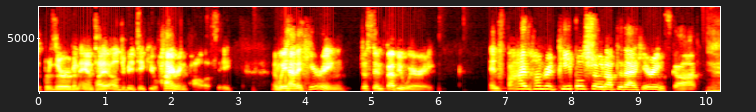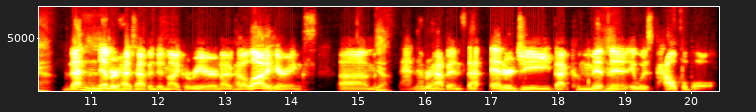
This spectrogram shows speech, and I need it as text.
to preserve an anti LGBTQ hiring policy. And we had a hearing just in February, and 500 people showed up to that hearing, Scott. Yeah. That never has happened in my career, and I've had a lot of hearings. Um, Yeah. That never happens. That energy, that commitment, it was palpable.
